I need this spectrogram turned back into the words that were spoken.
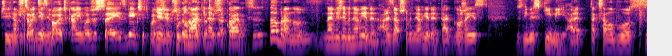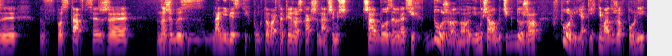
czyli na I co przykład, nie z wiem, pałeczkami możesz sobie je zwiększyć, możesz nie się wiem, przygotować putomaki do na tego przykład, ataku. dobra, no najwyżej będę miał jeden, ale zawsze będę miał jeden, tak? Gorzej jest z niebieskimi, ale tak samo było z, w podstawce, że no żeby z, na niebieskich punktować na pierożkach czy na czymś, trzeba było zebrać ich dużo, no i musiało być ich dużo w puli. Jak ich nie ma dużo w puli,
